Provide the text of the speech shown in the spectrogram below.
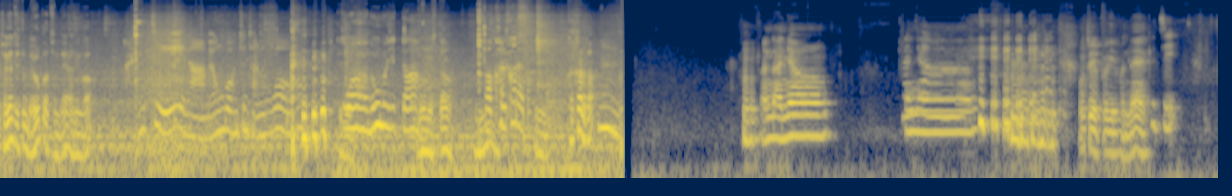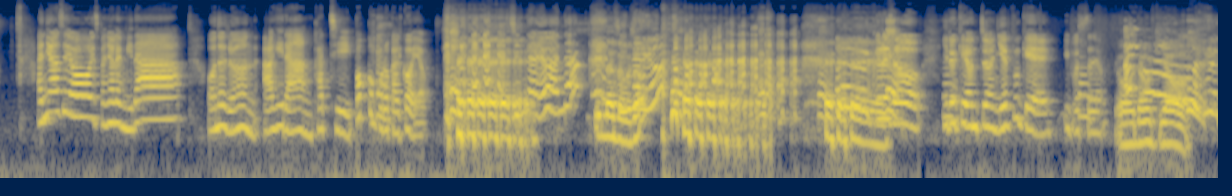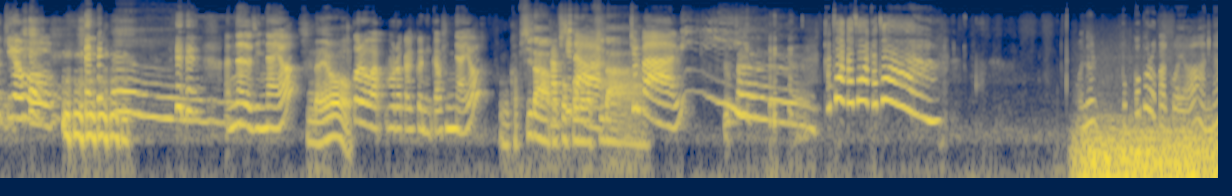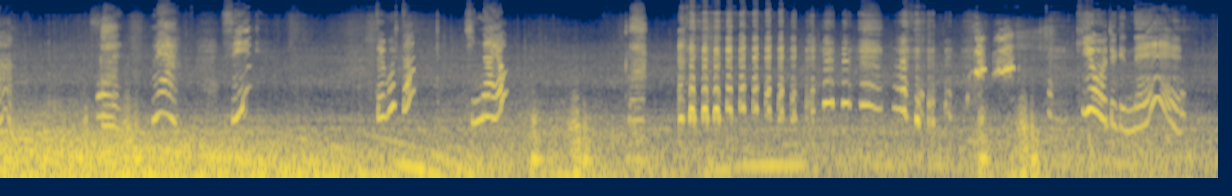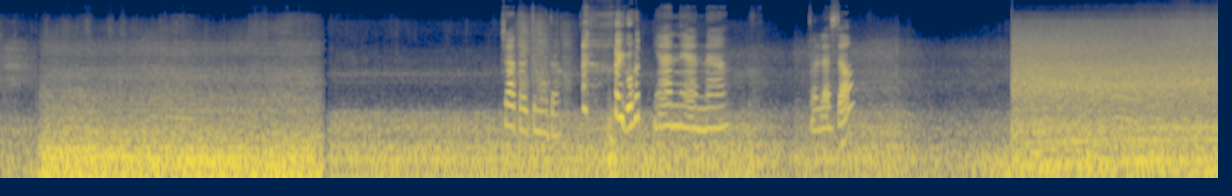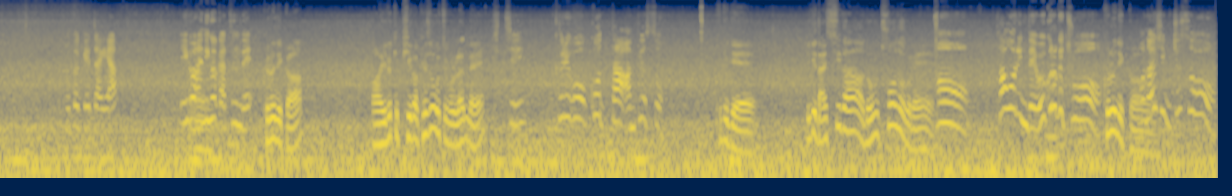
자기한테 좀 매울 것 같은데 아닌가? 아니지 나 매운 거 엄청 잘 먹어? 와 너무 맛있다 너무 맛있다. 음. 와 칼칼하다 음. 칼칼하다? 음. 안나 안녕. 안녕. 엄청 예쁘게 입었네. 그치 안녕하세요 에스파뇰입니다 오늘은 아기랑 같이 벚꽃 보러 갈 거예요 신나요 안나? 신나서 웃어? 신나요? 그래서 이렇게 엄청 예쁘게 입었어요 오 너무 귀여워. 아유, 귀여워 안나도 신나요? 신나요? 벚꽃 보러 갈 거니까 신나요? 그럼 갑시다. 벚꽃 보러 갑시다. 출발 위! 출발. 가자 가자 가자 오늘 보러 갈 거예요 안나 네. 네. See? ¿Te gusta? 신나요? 귀여워 죽겠네 자, 달 때마다. 아이고. 미안해, 안나. 놀랐어? 어떻게 짝이야? 이거 아닌 것 같은데. 그러니까 아 이렇게 비가 계속 올 줄 몰랐네. 그치. 그리고 꽃다안 피었어. 그러게 이게 날씨가 너무 추워서 그래. 어. 4월인데 왜 그렇게 추워? 그러니까 어, 날씨 미쳤어.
